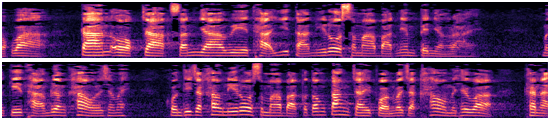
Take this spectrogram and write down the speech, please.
บอกว่า การออกจากสัญญาเวทายตานิโรธสมาบัติเนี่ยมันเป็นอย่างไร เมื่อกี้ถามเรื่องเข้าแล้วใช่ไหมคนที่จะเข้านิโรธสมาบัติก็ต้องตั้งใจก่อนว่าจะเข้าไม่ใช่ว่าขณะ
